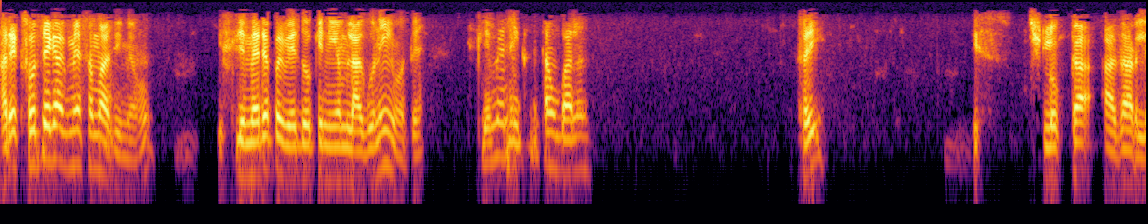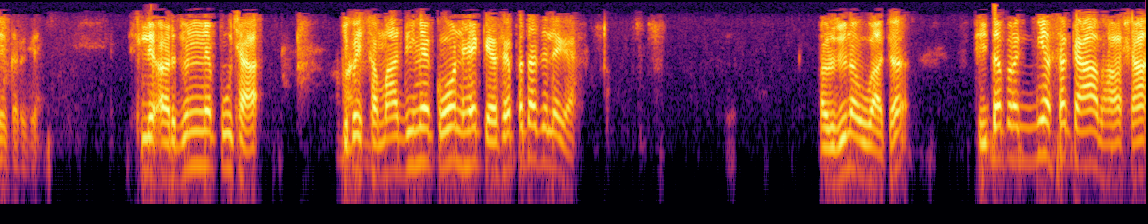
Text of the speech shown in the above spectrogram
हर एक सोचेगा, मैं समाधि में हूँ। इसलिए मेरे पर वेदों के नियम लागू नहीं होते। इसलिए मैं नहीं करता हूँ पालन। सही? श्लोक का आधार लेकर के। इसलिए अर्जुन ने पूछा कि भाई समाधि में कौन है? कैसे पता चलेगा? अर्जुन उवाच स्थित प्रज्ञ स क्या भाषा।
